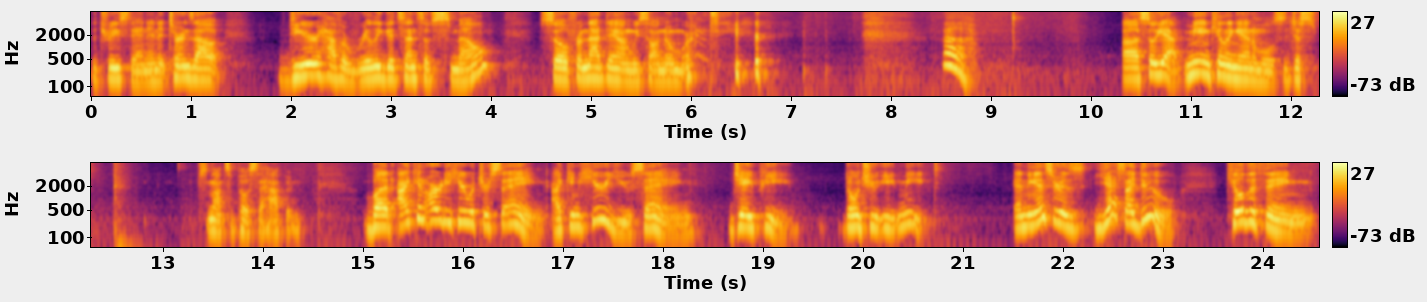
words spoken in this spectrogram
the tree stand, and it turns out deer have a really good sense of smell. So from that day on, we saw no more deer. ah. uh, so yeah, me and killing animals, it just it's not supposed to happen. But I can already hear what you're saying. I can hear you saying, JP, don't you eat meat? And the answer is yes, I do. Kill the thing,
